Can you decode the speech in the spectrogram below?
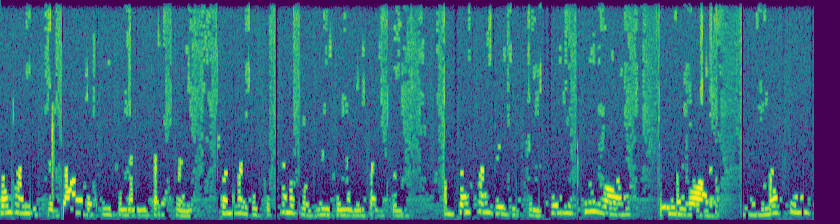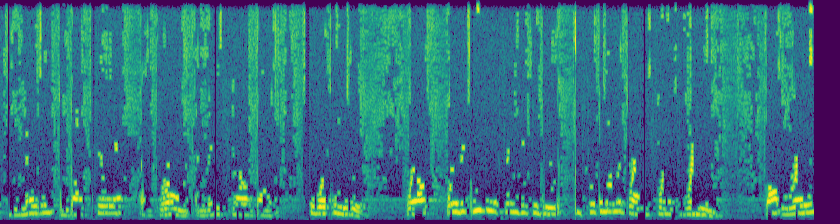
Sometimes it's the dye that's used in manufacturing. Sometimes it's the chemicals used in the manufacturing. And sometimes they've just been sitting too long in the water. And mushrooms and mildew and bacteria have grown and they smell bad. So what can you do? Well, one of the easiest things you can do is put them on the ground when it's raining. That rain,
